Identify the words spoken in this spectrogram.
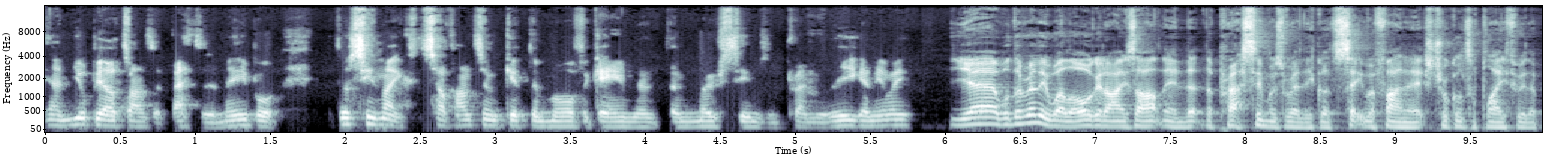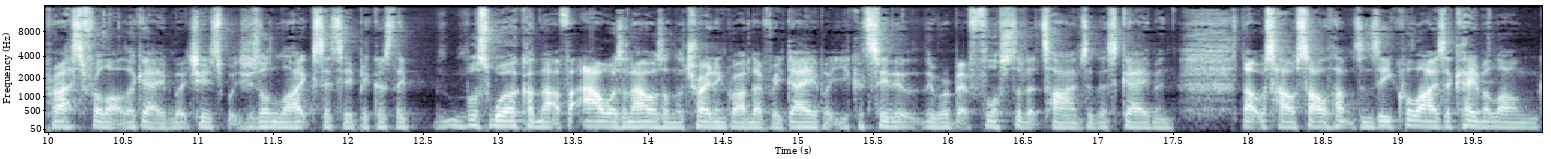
and you'll be able to answer it better than me, but it does seem like Southampton give them more of a game than, than most teams in the Premier League anyway. Yeah, well, they're really well organised, aren't they? that the pressing was really good. City were finding it struggled to play through the press for a lot of the game, which is which is unlike City because they must work on that for hours and hours on the training ground every day. But you could see that they were a bit flustered at times in this game, and that was how Southampton's equaliser came along.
